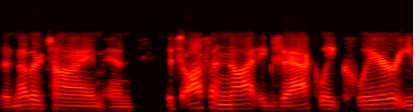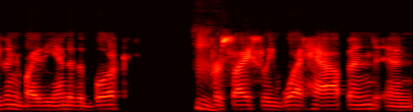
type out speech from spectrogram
another time. And it's often not exactly clear, even by the end of the book, hmm. precisely what happened. And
